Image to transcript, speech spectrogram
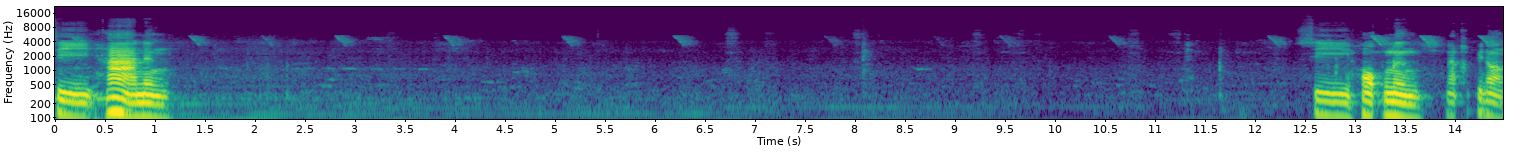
สี่ห้าหนึ่งสี่หกหนึ่งนะครับพี่น้อง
